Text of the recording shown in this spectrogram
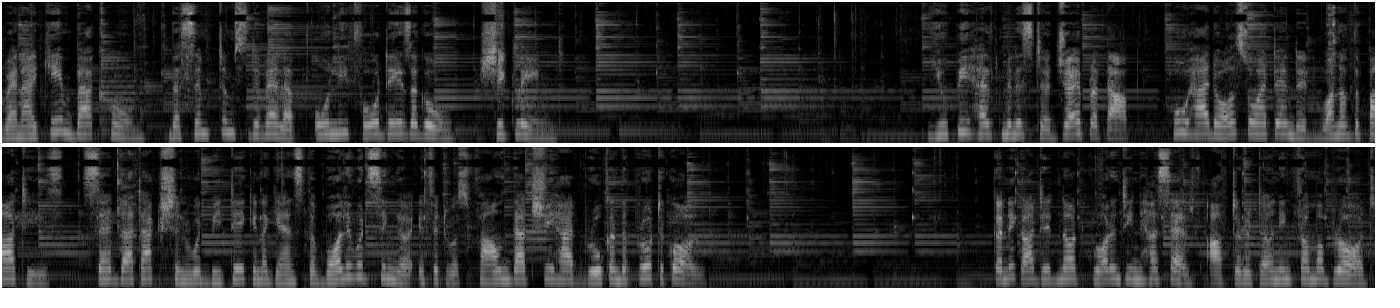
When I came back home, the symptoms developed only 4 days ago, she claimed. UP Health Minister Jay Pratap, who had also attended one of the parties, said that action would be taken against the Bollywood singer if it was found that she had broken the protocol. Kanika did not quarantine herself after returning from abroad.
